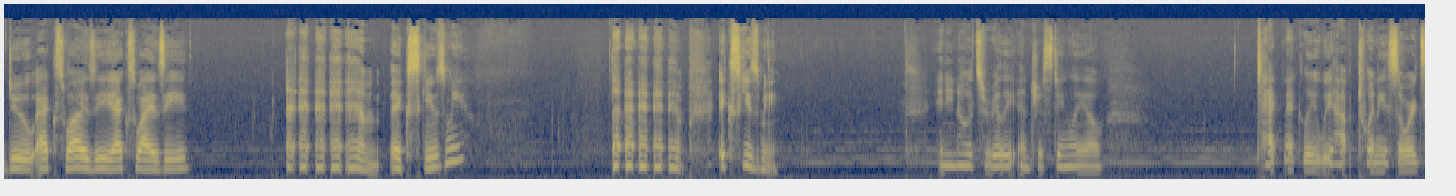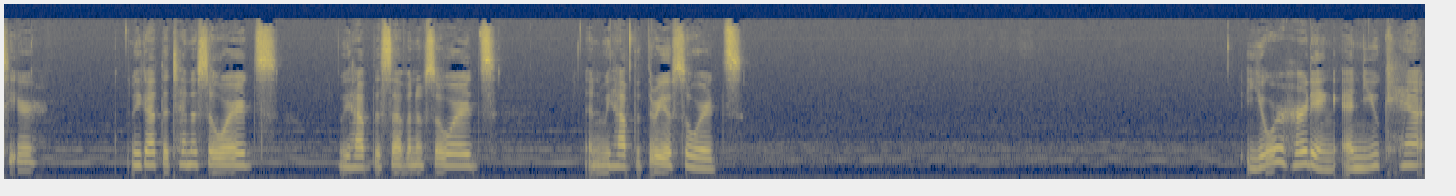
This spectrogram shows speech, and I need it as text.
do XYZ, XYZ. Excuse me? Excuse me. And you know, it's really interesting, Leo. Technically, we have 20 swords here. We got the Ten of Swords, we have the Seven of Swords, and we have the Three of Swords. You're hurting and you can't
